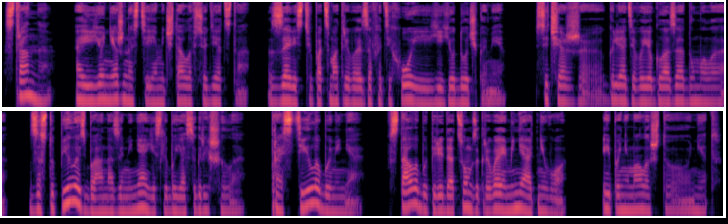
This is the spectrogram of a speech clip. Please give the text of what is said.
Странно, о ее нежности я мечтала все детство, с завистью подсматривая за Фатихой и ее дочками. Сейчас же, глядя в ее глаза, думала, Заступилась бы она за меня, если бы я согрешила. Простила бы меня. Встала бы перед отцом, закрывая меня от него. И понимала, что нет.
